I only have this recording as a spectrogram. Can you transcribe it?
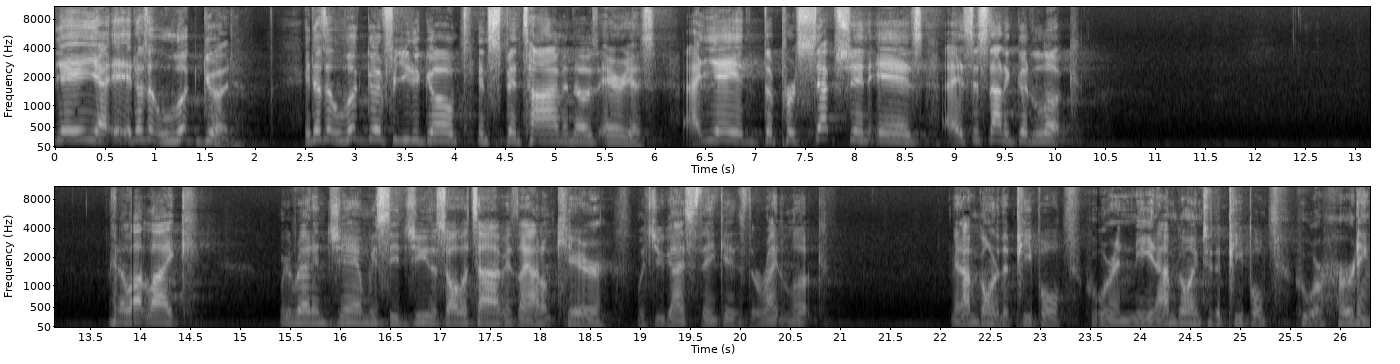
yeah, yeah, yeah, it doesn't look good. It doesn't look good for you to go and spend time in those areas. Uh, yeah, the perception is it's just not a good look. And a lot like we read in Jim, we see Jesus all the time. He's like, I don't care what you guys think is the right look. I mean, I'm going to the people who are in need. I'm going to the people who are hurting.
